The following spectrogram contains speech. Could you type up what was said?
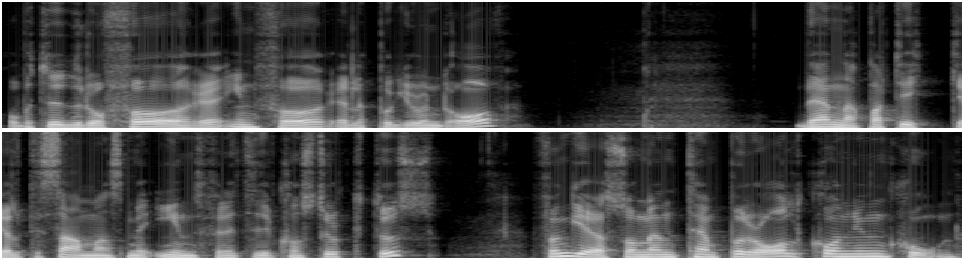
och betyder då före, inför eller på grund av. Denna partikel tillsammans med infinitiv konstruktus fungerar som en temporal konjunktion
